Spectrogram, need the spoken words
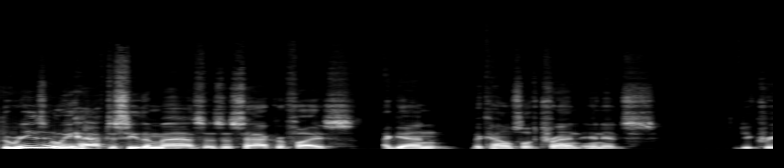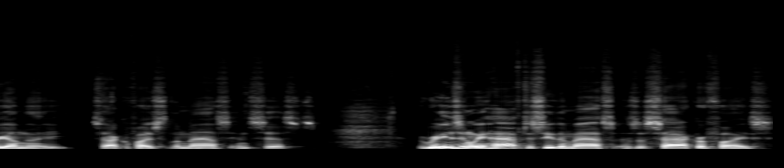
The reason we have to see the Mass as a sacrifice, again, the Council of Trent in its decree on the sacrifice of the Mass insists. The reason we have to see the Mass as a sacrifice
